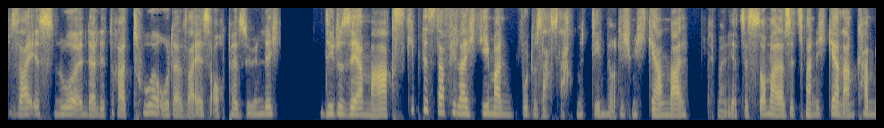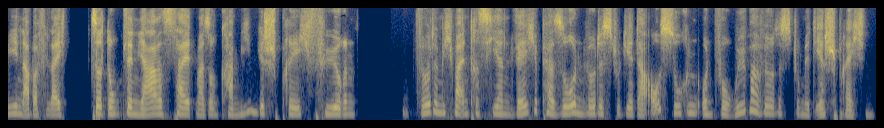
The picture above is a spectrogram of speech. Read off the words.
sei es nur in der Literatur oder sei es auch persönlich, die du sehr magst. Gibt es da vielleicht jemanden, wo du sagst, ach, mit dem würde ich mich gern mal, ich meine, jetzt ist Sommer, da sitzt man nicht gern am Kamin, aber vielleicht zur dunklen Jahreszeit mal so ein Kamingespräch führen würde mich mal interessieren, welche Person würdest du dir da aussuchen und worüber würdest du mit ihr sprechen?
